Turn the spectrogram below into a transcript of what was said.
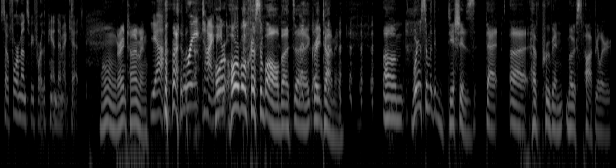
So 4 months before the pandemic hit. Oh, great timing. Yeah. Great timing. Hor- horrible crystal ball, but uh, great timing. Um, what are some of the dishes that uh, have proven most popular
